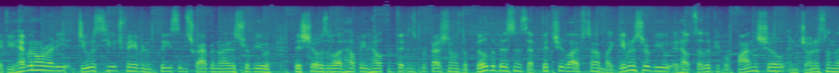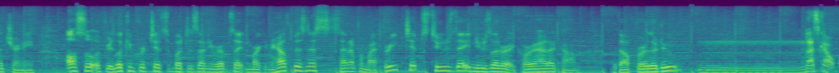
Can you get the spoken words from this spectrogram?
If you haven't already, do us a huge favor and please subscribe and write us a review. This show is about helping health and fitness professionals to build a business that fits your lifestyle. By giving us a review, it helps other people find the show and join us on that journey. Also, if you're looking for tips about designing your website and marketing your health business, sign up for my Three Tips Tuesday newsletter at CoreyHi.com. Without further ado, mm, let's go.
